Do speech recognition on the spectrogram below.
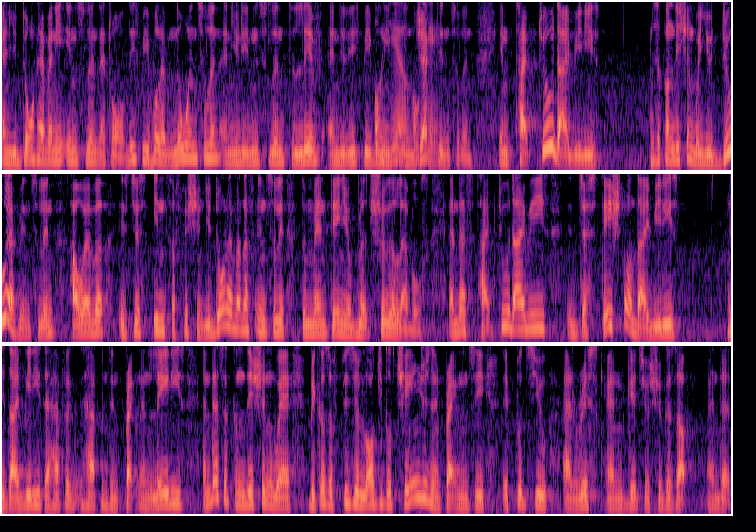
and you don't have any insulin at all. These people have no insulin and you need insulin to live and these people Oh need dear, to inject okay. insulin. In type 2 diabetes, it's a condition where you do have insulin, however, it's just insufficient. You don't have enough insulin to maintain your blood sugar levels. And that's type 2 diabetes. Gestational diabetes is diabetes that have, happens in pregnant ladies, and that's a condition where, because of physiological changes in pregnancy, it puts you at risk and gets your sugars up, and that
